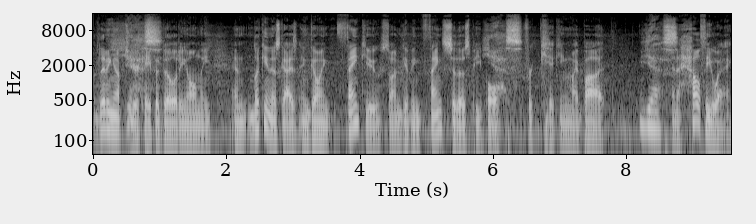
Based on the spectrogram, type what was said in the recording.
living up to your capability only and looking at those guys and going thank you so i'm giving thanks to those people Yes. for kicking my butt Yes. in a healthy way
